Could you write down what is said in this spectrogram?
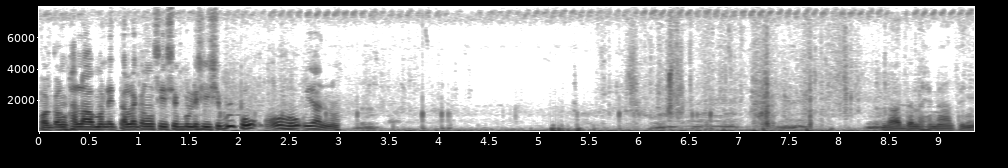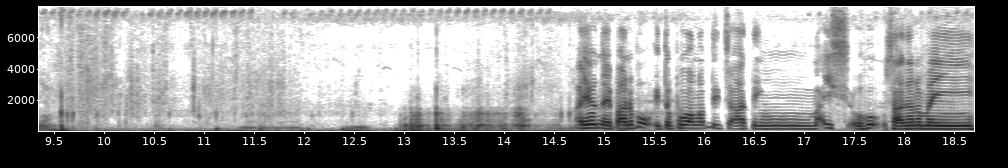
Pag ang halaman ay talagang sisibol sisibol po, oo, yan oh. Dadalahin natin yan. Ayun ay paano po? Ito po ang update sa ating mais. Oh, sana na may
